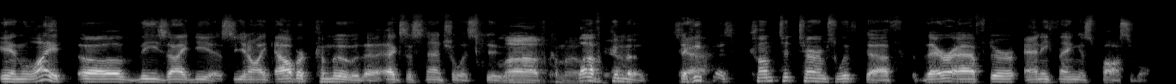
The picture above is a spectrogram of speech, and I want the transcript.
in light of these ideas. You know, like Albert Camus, the existentialist dude. Love Camus. Love yeah. Camus. So yeah. he says, come to terms with death. Thereafter, anything is possible.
